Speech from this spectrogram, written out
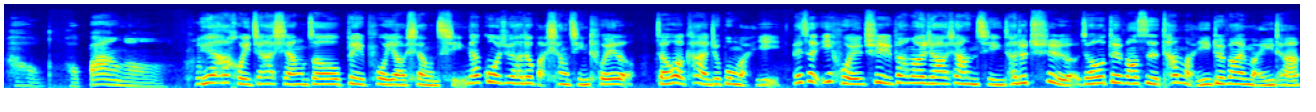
好好棒哦！因为他回家乡之后被迫要相亲，那过去他就把相亲推了，然后看了就不满意，而且一回去爸妈就要相亲，他就去了，然后对方是他满意，对方也满意他，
